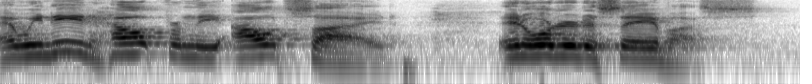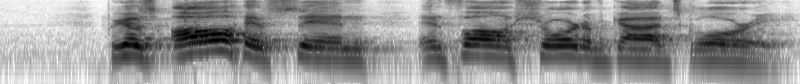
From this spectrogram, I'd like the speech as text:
and we need help from the outside in order to save us. Because all have sinned and fallen short of God's glory.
